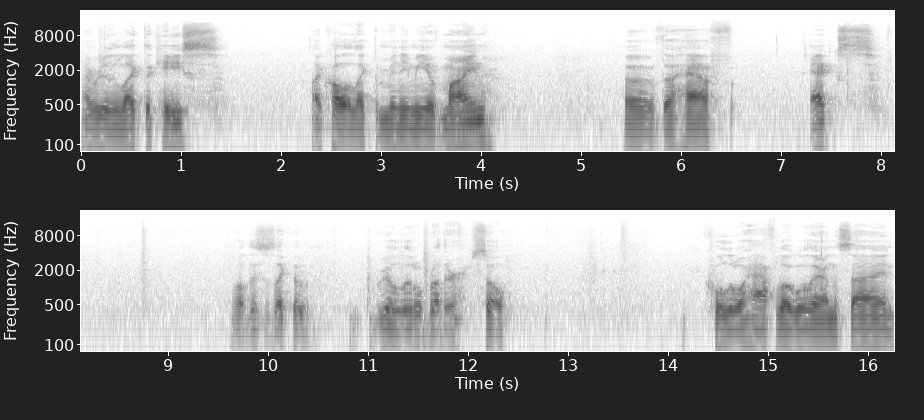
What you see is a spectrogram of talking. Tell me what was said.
I really like the case. I call it like the mini-me of mine of the HAF X. Well this is like the real little brother so cool little HAF logo there on the side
